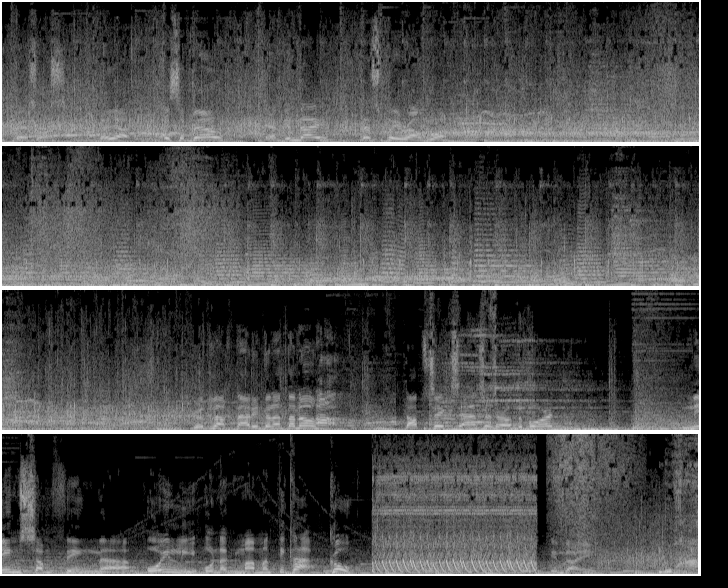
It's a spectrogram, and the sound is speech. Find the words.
pesos. Kaya, Isabel and Inday, let's play round one. Good luck. Narito ng tanong. Top six answers are on the board. Name something na oily o nagmamantika. Go! Inday. Mukha.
